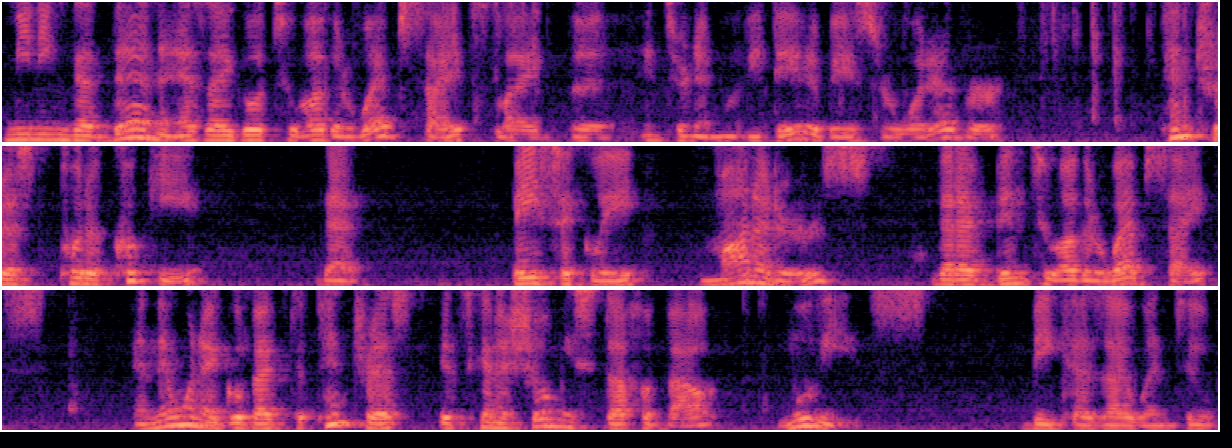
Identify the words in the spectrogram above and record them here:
meaning that then as I go to other websites like the Internet Movie Database or whatever, Pinterest put a cookie that basically monitors that I've been to other websites, and then when I go back to Pinterest, it's going to show me stuff about movies because I went to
